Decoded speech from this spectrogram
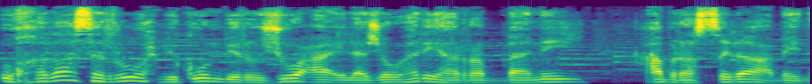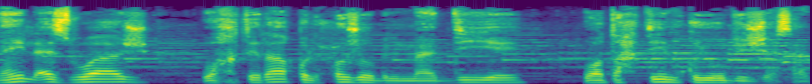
وخلاص الروح بيكون برجوعها إلى جوهرها الرباني عبر الصراع بين هي الأزواج واختراق الحجب المادية وتحطيم قيود الجسد.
